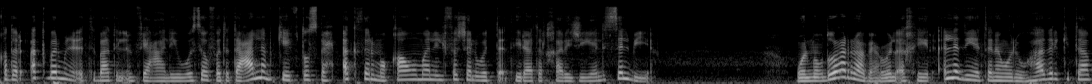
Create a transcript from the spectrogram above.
قدر أكبر من الإثبات الانفعالي وسوف تتعلم كيف تصبح أكثر مقاومة للفشل والتأثيرات الخارجية للسلبية. والموضوع الرابع والأخير الذي يتناوله هذا الكتاب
